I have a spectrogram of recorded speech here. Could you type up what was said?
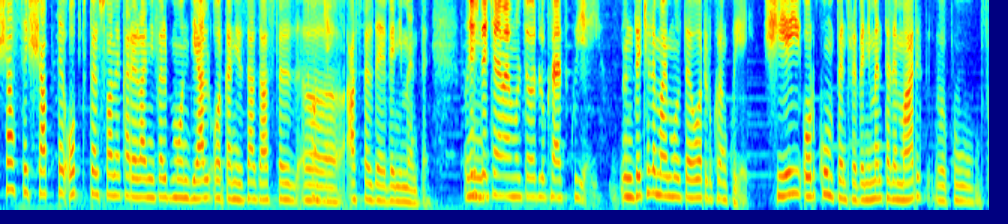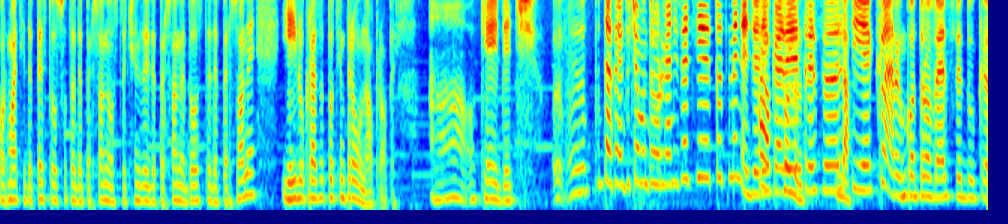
6, 7, 8 persoane care la nivel mondial organizează astfel, okay. uh, astfel de evenimente. Deci de cele mai multe ori lucrați cu ei. De cele mai multe ori lucrăm cu ei. Și ei, oricum, pentru evenimentele mari, uh, cu formații de peste 100 de persoane, 150 de persoane, 200 de persoane, ei lucrează toți împreună aproape. Ah, ok. Deci dacă ne ducem într-o organizație, toți managerii Absolut. care trebuie să da. știe clar încotro vrea să se ducă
